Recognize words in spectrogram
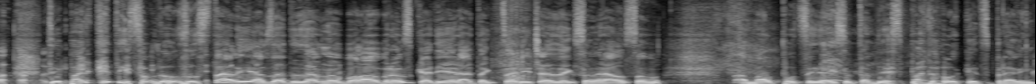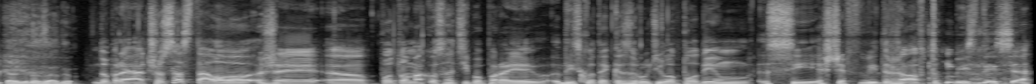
Tie parkety so mnou zostali a vzadu za mnou bola obrovská diera, tak celý čas, jak som hral som a mal pocit, že som tam nespadol, keď spravím krok dozadu. Dobre, a čo sa stalo, že uh, potom, ako sa ti po prvej diskotéke zrútilo pódium, si ešte vydržal v tom biznise a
